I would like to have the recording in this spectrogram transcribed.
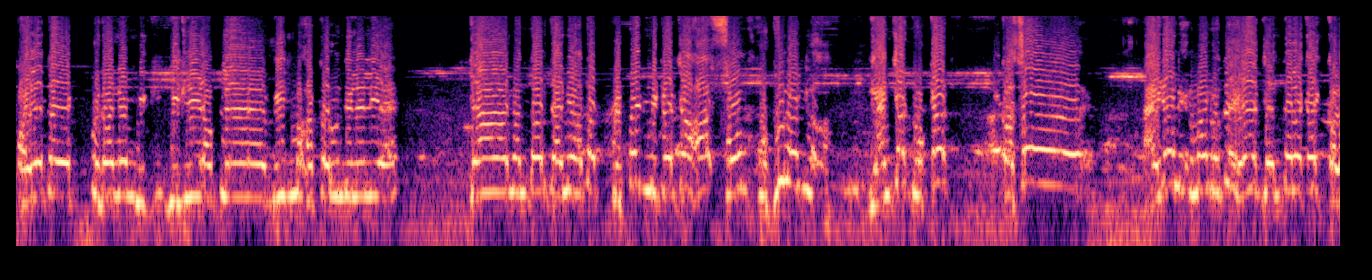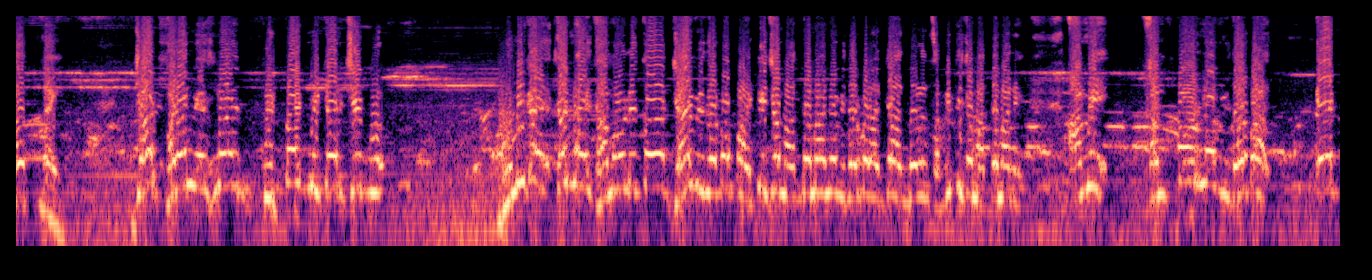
पहिले तर एक प्रकारे बिजली आपले वीज महाग करून दिलेली आहे. त्यानंतर त्यांनी आता प्रिपेड मीटरचा हा सोंग कुठून आणला? यांच्या डोक्यात कसं आयडिया निर्माण होते हे जनतेला काही कळत नाही. जर फडणवीसनं प्रिपेड मीटरची भूमिका एकच नाही थांबवली तर जय विदर्भ पार्टीच्या माध्यमाने विदर्भ राज्य आंदोलन समितीच्या माध्यमाने. आम्ही संपूर्ण विदर्भात एक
